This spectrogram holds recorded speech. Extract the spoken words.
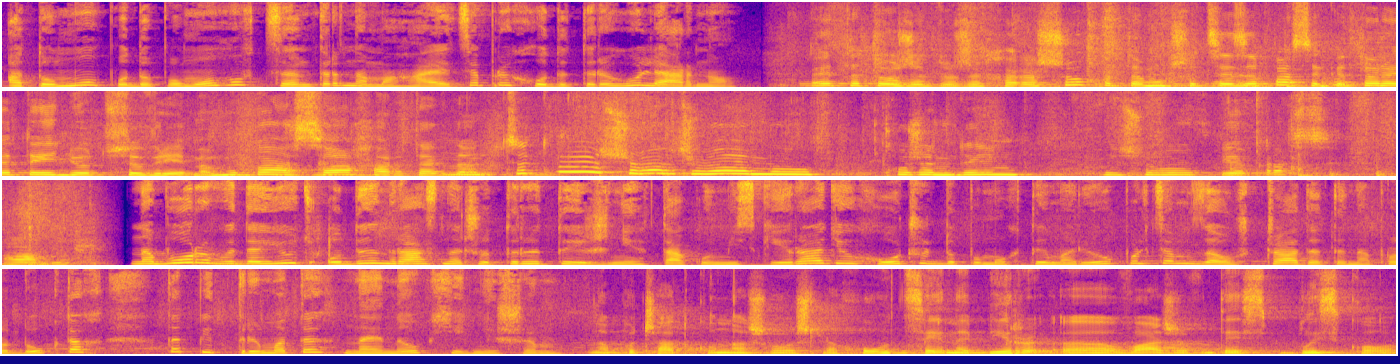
А тому по допомогу в центр намагається приходити регулярно. Це теж дуже хорошо, тому що це запаси, які йде все время. Мука, сахар і так далі. Це те, що ми вживаємо кожен день. Якраз гарно. Набори видають один раз на чотири тижні. Так у міській раді хочуть допомогти маріупольцям заощадити на продуктах та підтримати найнеобхіднішим. На початку нашого шляху цей набір е, важив десь близько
